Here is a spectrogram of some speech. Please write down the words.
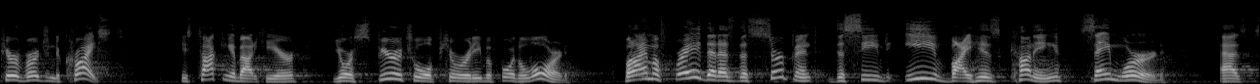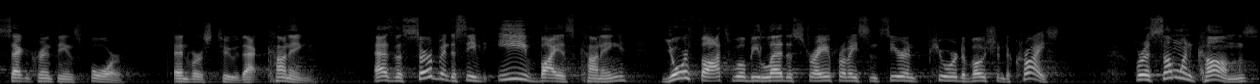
pure virgin to Christ. He's talking about here your spiritual purity before the Lord. But I'm afraid that as the serpent deceived Eve by his cunning, same word as 2 Corinthians 4 and verse 2, that cunning. As the serpent deceived Eve by his cunning, your thoughts will be led astray from a sincere and pure devotion to Christ. For if someone comes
